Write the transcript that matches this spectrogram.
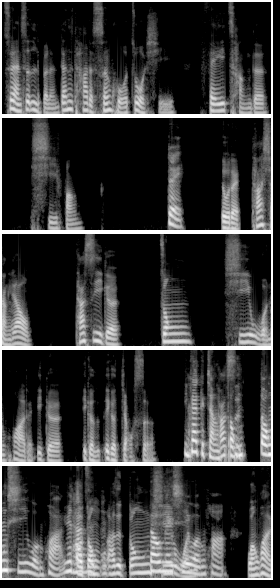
虽然是日本人，但是他的生活作息非常的西方，对对不对？他想要他是一个中西文化的一个一个一个角色，应该讲他是。东西文化，因为它是东，它是东东西文化。文化。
